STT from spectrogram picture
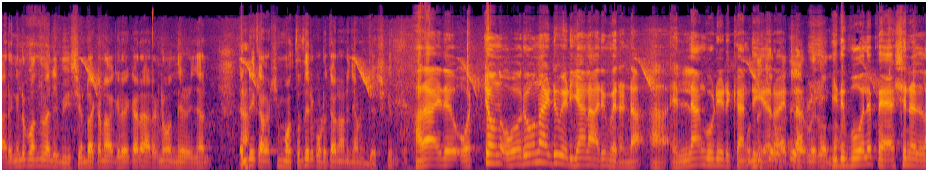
ആരെങ്കിലും വന്ന് വലിയ മ്യൂസിയം ഉണ്ടാക്കാൻ ആഗ്രഹക്കാർ ആരെങ്കിലും വന്നു കഴിഞ്ഞാൽ എന്റെ കളക്ഷൻ മൊത്തത്തിൽ കൊടുക്കാനാണ് ഞാൻ ഉദ്ദേശിക്കുന്നത്. അതായത് ഒറ്റ ഒന്ന് ഓരോന്നായിട്ട് മേടിക്കാൻ ആരും വരണ്ട. എല്ലാം കൂടി എടുക്കാൻ തയ്യാറായിട്ടുള്ള. ഇതുപോലെ പാഷനുള്ള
